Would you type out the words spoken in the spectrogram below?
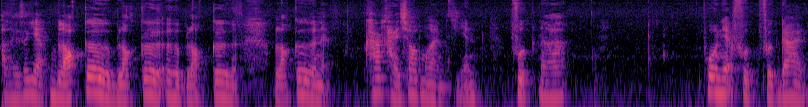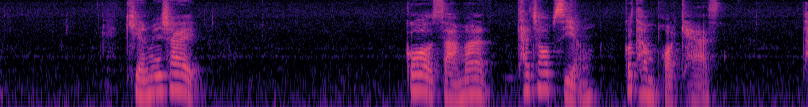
อะไรสักอย่างบล็อกเกอร์บล็อกเกอร์เออบล็อกเกอร์บล็อกเกอร์เนี่ยถ้าใครชอบงานเขียนฝึกนะคะพวกเนี้ยฝึกฝึกได้ เขียนไม่ใช่ ก็สามารถถ้าชอบเสียงก็ทำพอดแคสต์ท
